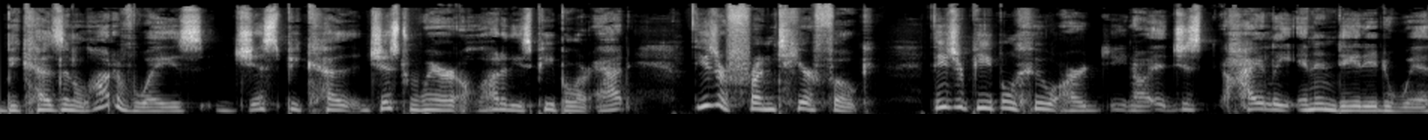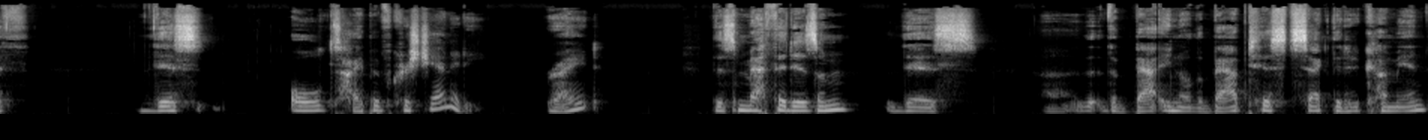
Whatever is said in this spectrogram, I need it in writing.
Because in a lot of ways, just because, just where a lot of these people are at, these are frontier folk. These are people who are, you know, just highly inundated with this old type of Christianity, right? This Methodism, this uh, the, the you know the Baptist sect that had come in.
